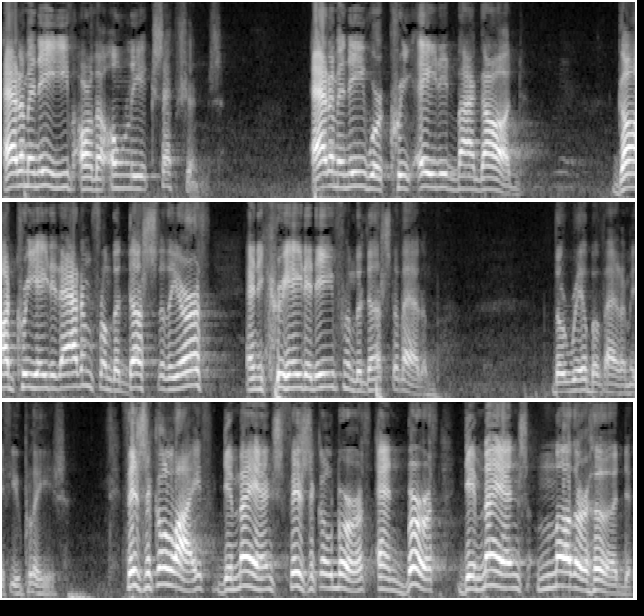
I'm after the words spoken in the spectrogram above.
Adam and Eve are the only exceptions. Adam and Eve were created by God. God created Adam from the dust of the earth, and He created Eve from the dust of Adam. The rib of Adam, if you please. Physical life demands physical birth, and birth demands motherhood.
